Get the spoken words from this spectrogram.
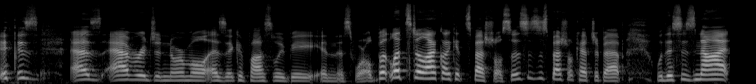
it is as average and normal as it could possibly be in this world. But let's still act like it's special. So this is a special ketchup app. Well, this is not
